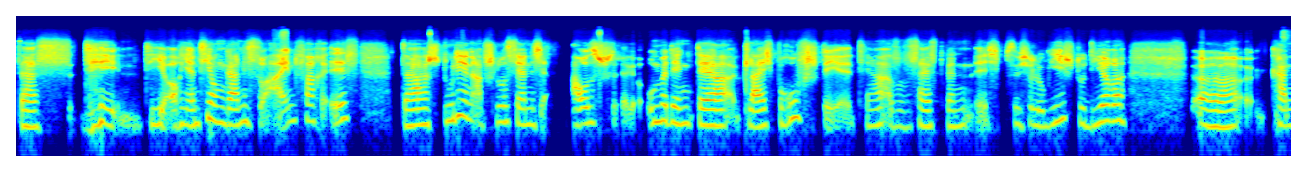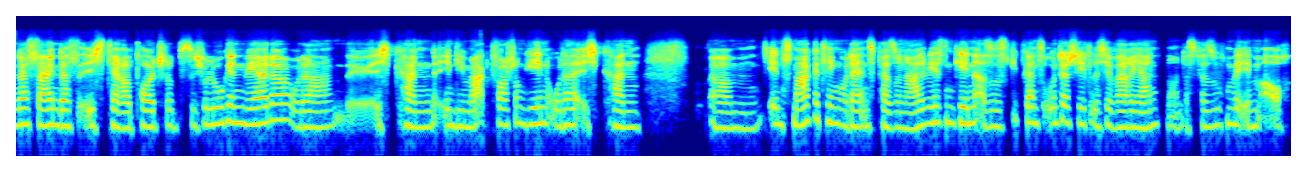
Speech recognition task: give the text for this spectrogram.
dass die, die Orientierung gar nicht so einfach ist, da Studienabschluss ja nicht aus, unbedingt der gleich Beruf steht. Ja? Also das heißt, wenn ich Psychologie studiere, äh, kann das sein, dass ich therapeutische Psychologin werde oder ich kann in die Marktforschung gehen oder ich kann ähm, ins Marketing oder ins Personalwesen gehen. Also es gibt ganz unterschiedliche Varianten und das versuchen wir eben auch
